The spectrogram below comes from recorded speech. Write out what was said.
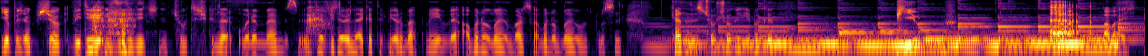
Yapacak bir şey yok. Videoyu izlediğiniz için çok teşekkürler. Umarım beğenmişsinizdir. Videoyu like atıp yorum yapmayı ve abone olmayan varsa abone olmayı unutmasın. Kendinize çok çok iyi bakın. Piu. Bye bye.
